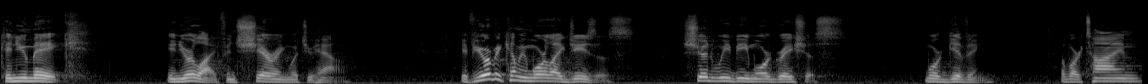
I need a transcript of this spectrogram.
can you make in your life in sharing what you have? If you're becoming more like Jesus, should we be more gracious, more giving of our time,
